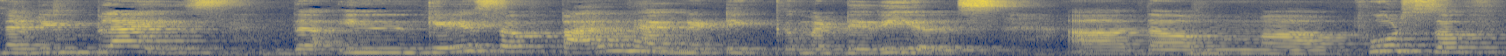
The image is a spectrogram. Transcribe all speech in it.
That implies the in case of paramagnetic materials uh, the um, uh, force of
